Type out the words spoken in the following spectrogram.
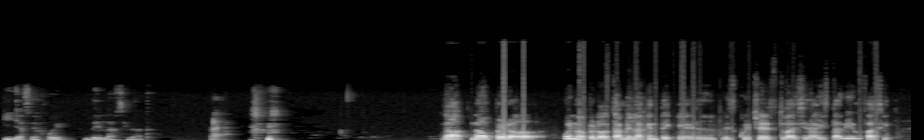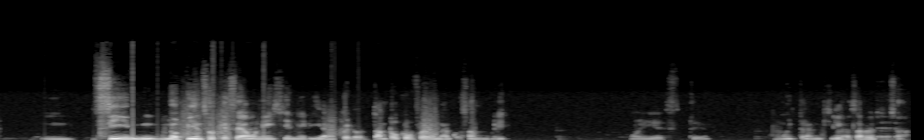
y ya se fue de la ciudad. Ah. No, no, pero bueno, pero también la gente que escuche esto va a decir, ahí está bien fácil. Sí, no pienso que sea una ingeniería, pero tampoco fue una cosa muy, muy, este, muy tranquila, ¿sabes? O sea,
